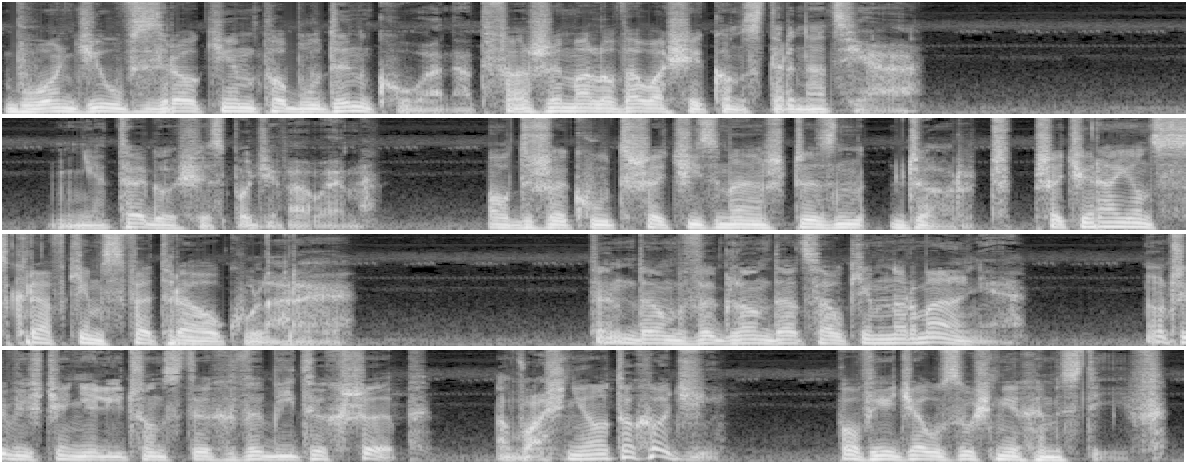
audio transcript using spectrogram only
Błądził wzrokiem po budynku, a na twarzy malowała się konsternacja. Nie tego się spodziewałem. Odrzekł trzeci z mężczyzn, George, przecierając skrawkiem swetra okulary. Ten dom wygląda całkiem normalnie. Oczywiście nie licząc tych wybitych szyb. A właśnie o to chodzi, powiedział z uśmiechem Steve.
